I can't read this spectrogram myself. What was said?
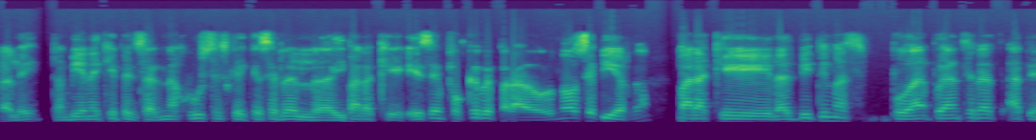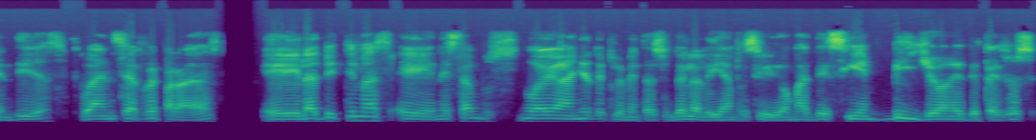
la ley, también hay que pensar en ajustes que hay que hacerle la ley para que ese enfoque reparador no se pierda, para que las víctimas puedan, puedan ser atendidas, puedan ser reparadas eh, las víctimas eh, en estos nueve años de implementación de la ley han recibido más de 100 billones de pesos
